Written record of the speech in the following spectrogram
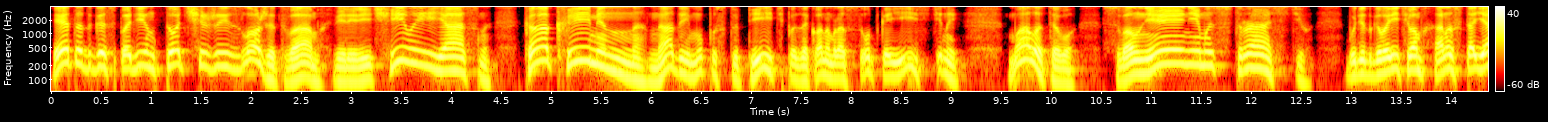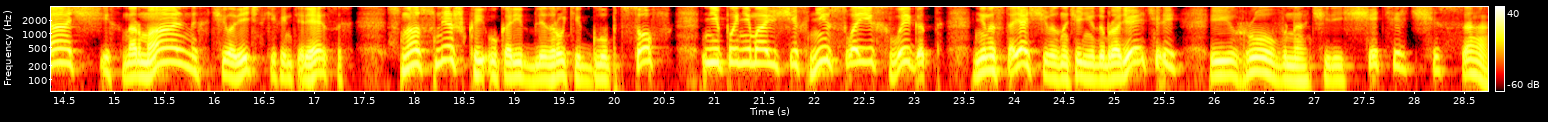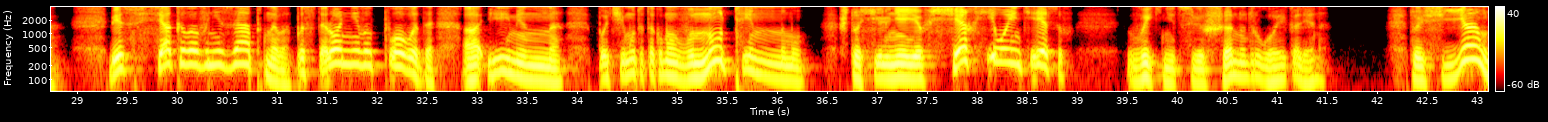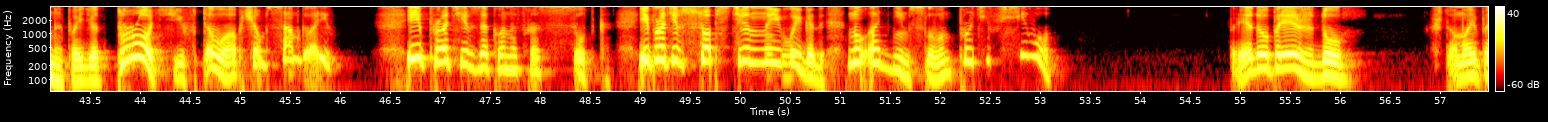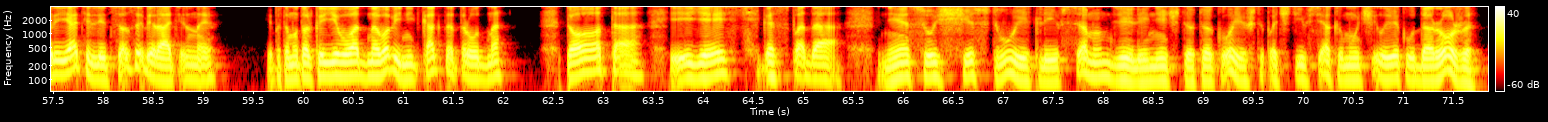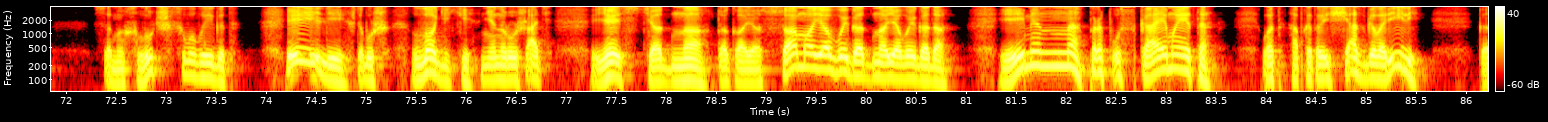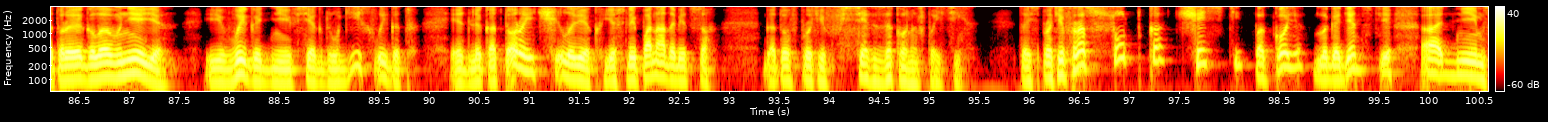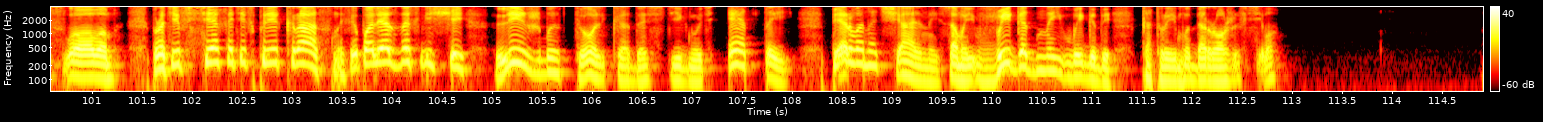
этот господин тотчас же изложит вам велеречиво и ясно, как именно надо ему поступить по законам рассудка и истины. Мало того, с волнением и страстью, будет говорить вам о настоящих, нормальных человеческих интересах, с насмешкой укорит близруких глупцов, не понимающих ни своих выгод, ни настоящего значения добродетелей, и ровно через четверть часа, без всякого внезапного, постороннего повода, а именно почему-то такому внутреннему, что сильнее всех его интересов, выкинет совершенно другое колено. то есть явно пойдет против того, о чем сам говорил, и против законов рассудка, и против собственной выгоды, ну, одним словом, против всего. Предупрежду, что мой приятель лицо собирательное, и потому только его одного винить как-то трудно. То-то и есть, господа, не существует ли в самом деле нечто такое, что почти всякому человеку дороже самых лучших его выгод? Или, чтобы уж логики не нарушать, есть одна такая самая выгодная выгода. Именно пропускаемая это, вот об которой сейчас говорили, которая главнее и выгоднее всех других выгод, и для которой человек, если понадобится, готов против всех законов пойти, то есть против рассудка, чести, покоя, благоденствия, одним словом, против всех этих прекрасных и полезных вещей, лишь бы только достигнуть этой первоначальной, самой выгодной выгоды, которая ему дороже всего.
